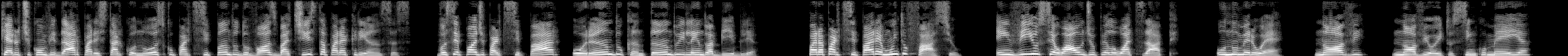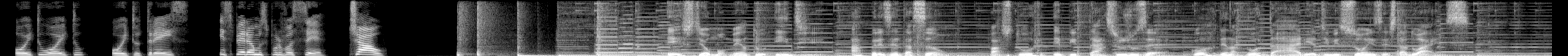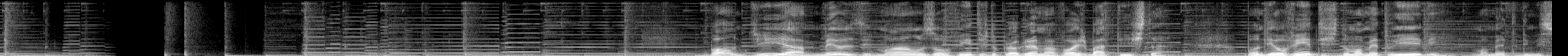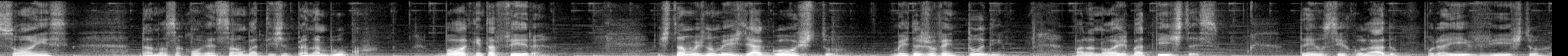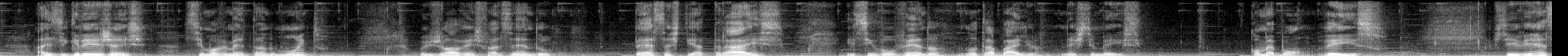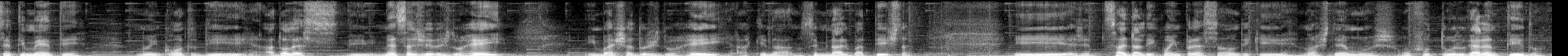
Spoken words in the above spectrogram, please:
Quero te convidar para estar conosco participando do Voz Batista para Crianças. Você pode participar orando, cantando e lendo a Bíblia. Para participar é muito fácil. Envie o seu áudio pelo WhatsApp. O número é 99856 8883. Esperamos por você. Tchau! Este é o Momento ID. Apresentação: Pastor Epitácio José, coordenador da área de missões estaduais. Bom dia, meus irmãos ouvintes do programa Voz Batista. Bom dia, ouvintes do Momento ID, momento de missões da nossa Convenção Batista de Pernambuco. Boa quinta-feira. Estamos no mês de agosto, mês da juventude, para nós batistas. Tenho circulado por aí, visto as igrejas se movimentando muito, os jovens fazendo peças teatrais e se envolvendo no trabalho neste mês. Como é bom ver isso. Estive recentemente no encontro de, de mensageiras do rei, embaixadores do rei aqui na, no Seminário Batista, e a gente sai dali com a impressão de que nós temos um futuro garantido.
